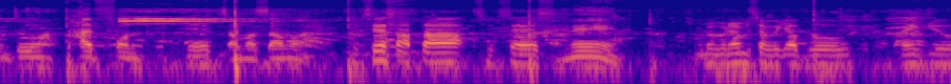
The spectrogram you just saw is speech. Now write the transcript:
untuk fun sama-sama sukses Ata, sukses. amin Mudah-mudahan bisa bergabung. Thank you.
